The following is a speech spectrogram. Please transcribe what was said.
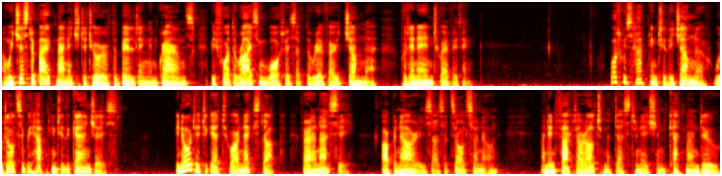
and we just about managed a tour of the building and grounds before the rising waters of the river Jumna put an end to everything. What was happening to the Jumna would also be happening to the Ganges. In order to get to our next stop, Varanasi, or Benares as it's also known, and in fact our ultimate destination, Kathmandu,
